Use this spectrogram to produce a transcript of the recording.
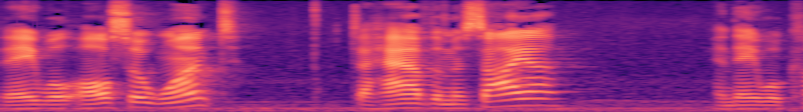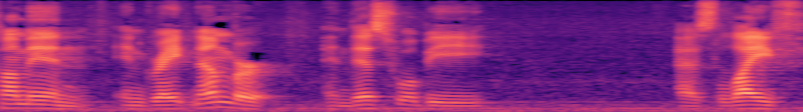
They will also want to have the Messiah, and they will come in in great number, and this will be as life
